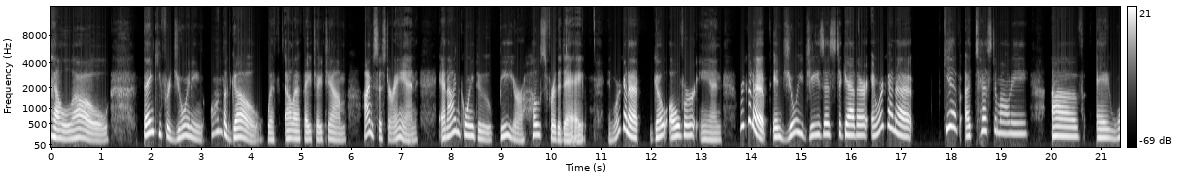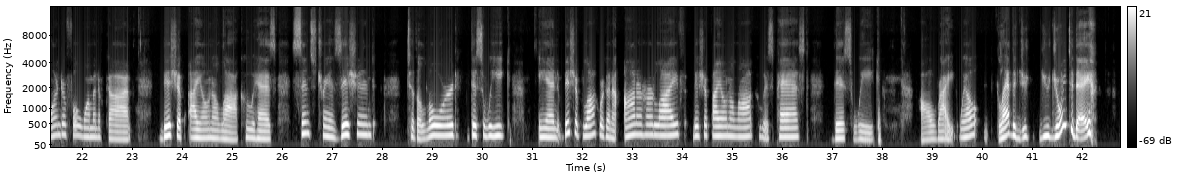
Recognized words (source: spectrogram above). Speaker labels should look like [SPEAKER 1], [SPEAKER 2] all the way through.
[SPEAKER 1] hello. Thank you for joining On the Go with LFHHM. I'm Sister Ann, and I'm going to be your host for the day. And we're going to go over and we're going to enjoy Jesus together, and we're going to give a testimony of a wonderful woman of God, Bishop Iona Locke, who has since transitioned to the Lord this week. And Bishop Locke, we're going to honor her life, Bishop Iona Locke, who has passed this week. All right. Well, glad that you, you joined today.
